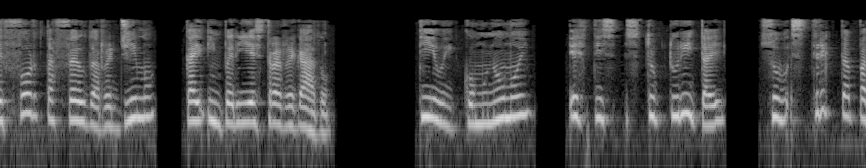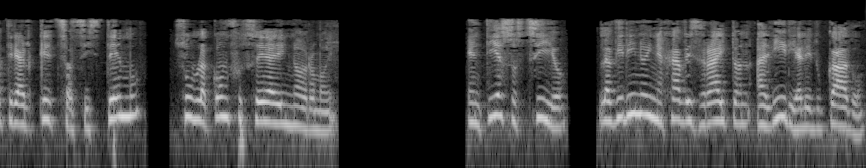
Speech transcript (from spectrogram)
de forta feuda reĝimo kaj imperiestra regado. Tiuj komunumoj estis strukturitaj sub stricta patriarkeca sistemo sub la konfuceaj normoj. En tia socio La virino ne havis raiton aliri al educado,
